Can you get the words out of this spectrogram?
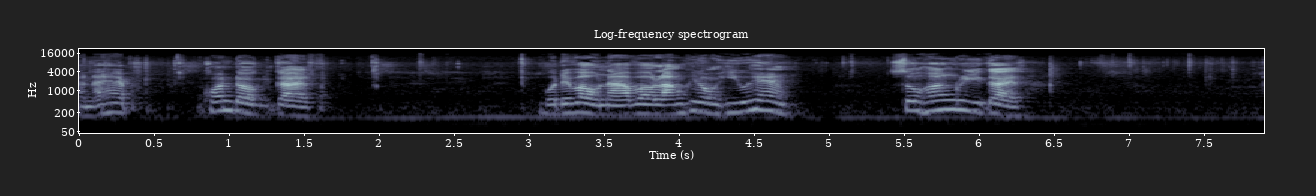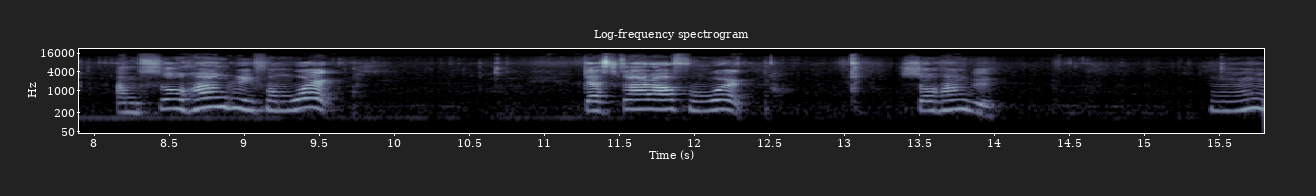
and I have corn dog you guys บ่ได้เว้าหนาเว้าหลังพี่น้องหิวแห้ง so hungry you guys I'm so hungry from work just got off from work so hungry อืม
